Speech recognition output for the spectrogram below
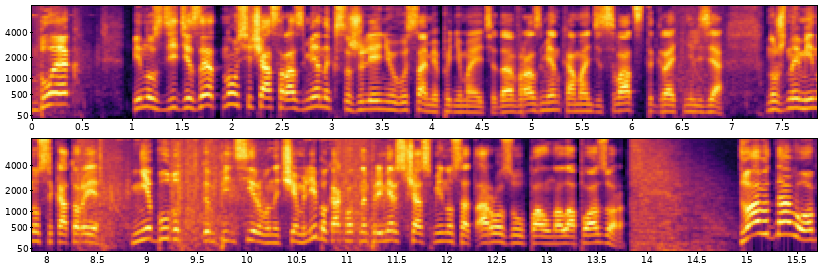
Блэк. Минус DDZ. Ну, сейчас размены, к сожалению, вы сами понимаете, да? В размен команде Сватст играть нельзя. Нужны минусы, которые не будут компенсированы чем-либо. Как вот, например, сейчас минус от Ароза упал на лапу Азора. Два в одного.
